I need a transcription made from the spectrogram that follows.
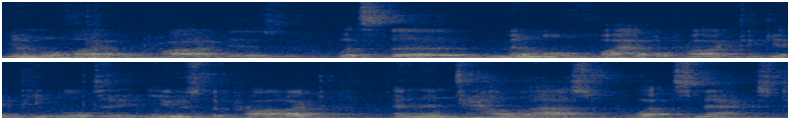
Minimal viable product is, what's the minimal viable product to get people to use the product and then tell us what's next,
